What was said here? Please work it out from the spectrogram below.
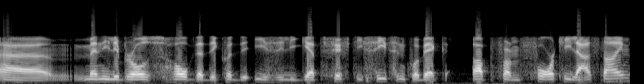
uh, many liberals hoped that they could easily get 50 seats in Quebec, up from 40 last time,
